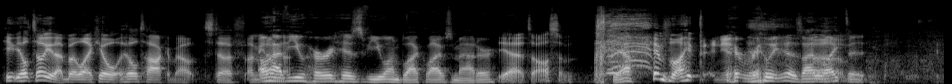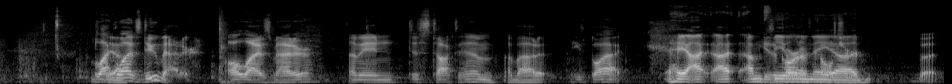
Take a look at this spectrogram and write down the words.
he, he'll tell you that, but like he'll he'll talk about stuff. I mean, Oh, I'm have not- you heard his view on Black Lives Matter? Yeah, it's awesome. Yeah. In my opinion, It really is. I Um, liked it. Black yeah. lives do matter. All lives matter. I mean, just talk to him about it. He's black. Hey, I, I I'm He's a part of feeling a, culture. uh, but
